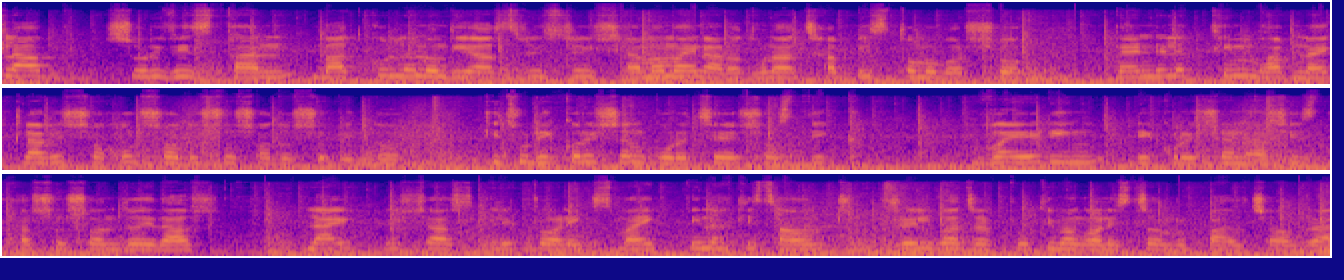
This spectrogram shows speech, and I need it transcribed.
ক্লাব শরীফিস্থান বাতকুল্লা নদিয়া শ্রী শ্রী শ্যামামায়ের আরাধনা ছাব্বিশতম বর্ষ। প্যান্ডেলের থিম ভাবনায় ক্লাবের সকল সদস্য সদস্যবৃন্দ কিছু ডেকোরেশন করেছে স্বস্তিক। ওয়েডিং ডেকোরেশন, আশিস দাস ও Sanjay Das. Light Biswas, electronics, mike Pinaki sound Railbazar প্রতিমা গণেশচন্দ্র পাল চামড়া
